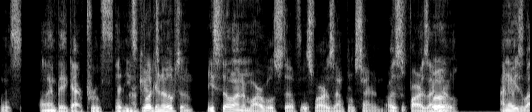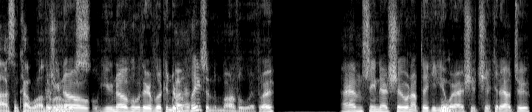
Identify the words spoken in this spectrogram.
It's, I think they got proof that he's I good. fucking hope so. He's still on the Marvel stuff, as far as I'm concerned, or as far as I Well- know. I know he's lost a couple other you roles. know, you know who they're looking to replace him in Marvel with, right? I haven't seen that show, and I'm thinking, you know Who? I should check it out too.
